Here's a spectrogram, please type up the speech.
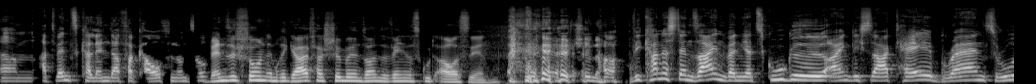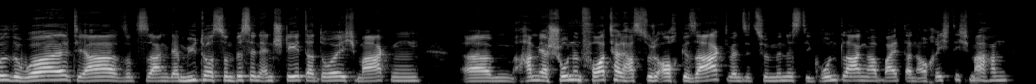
ähm, Adventskalender verkaufen und so. Wenn sie schon im Regal verschimmeln, sollen sie wenigstens gut aussehen. genau. Wie kann es denn sein, wenn jetzt Google eigentlich sagt, hey, Brands rule the world, ja, sozusagen der Mythos so ein bisschen entsteht dadurch, Marken ähm, haben ja schon einen Vorteil, hast du auch gesagt, wenn sie zumindest die Grundlagenarbeit dann auch richtig machen.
